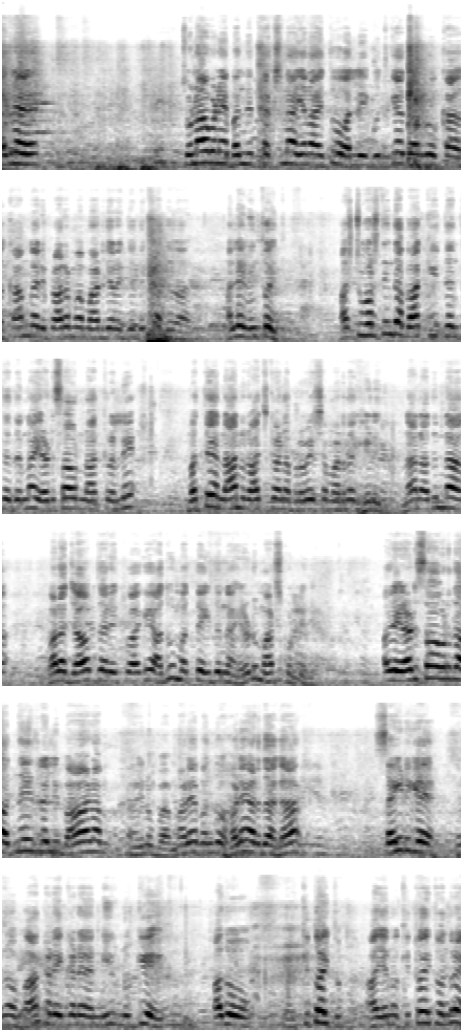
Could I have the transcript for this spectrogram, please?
ಆದರೆ ಚುನಾವಣೆ ಬಂದಿದ ತಕ್ಷಣ ಏನಾಯಿತು? ಅಲ್ಲಿ ಗುತ್ತಿಗೆದಾರರು ಕಾಮಗಾರಿ ಪ್ರಾರಂಭ ಮಾಡದೇ ಇದ್ದಿದ್ದಕ್ಕೆ ಅದು ಅಲ್ಲೇ ನಿಂತೋಯ್ತು. ಅಷ್ಟು ವರ್ಷದಿಂದ ಬಾಕಿ ಇದ್ದಂಥದ್ದನ್ನು ಎರಡು ಸಾವಿರದ ನಾಲ್ಕರಲ್ಲಿ ಮತ್ತೆ ನಾನು ರಾಜಕಾರಣ ಪ್ರವೇಶ ಮಾಡಿದಾಗ ಹೇಳಿದ್ದೆ ನಾನು ಅದನ್ನು ಭಾಳ ಜವಾಬ್ದಾರಿಯುತವಾಗಿ ಅದು ಮತ್ತು ಇದನ್ನು ಎರಡೂ ಮಾಡಿಸ್ಕೊಟ್ಟಿದ್ದೆ ಆದರೆ ಎರಡು ಸಾವಿರದ ಹದಿನೈದರಲ್ಲಿ ಭಾಳ ಏನು ಮಳೆ ಬಂದು ಹೊಳೆ ಹರಿದಾಗ ಸೈಡ್ಗೆ, ಏನೋ, ಆ ಕಡೆ ಈ ಕಡೆ ನೀರು ನುಗ್ಗಿ ಅದು ಕಿತ್ತೋಯ್ತು. ಆ, ಏನು, ಕಿತ್ತೋಯ್ತು ಅಂದರೆ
